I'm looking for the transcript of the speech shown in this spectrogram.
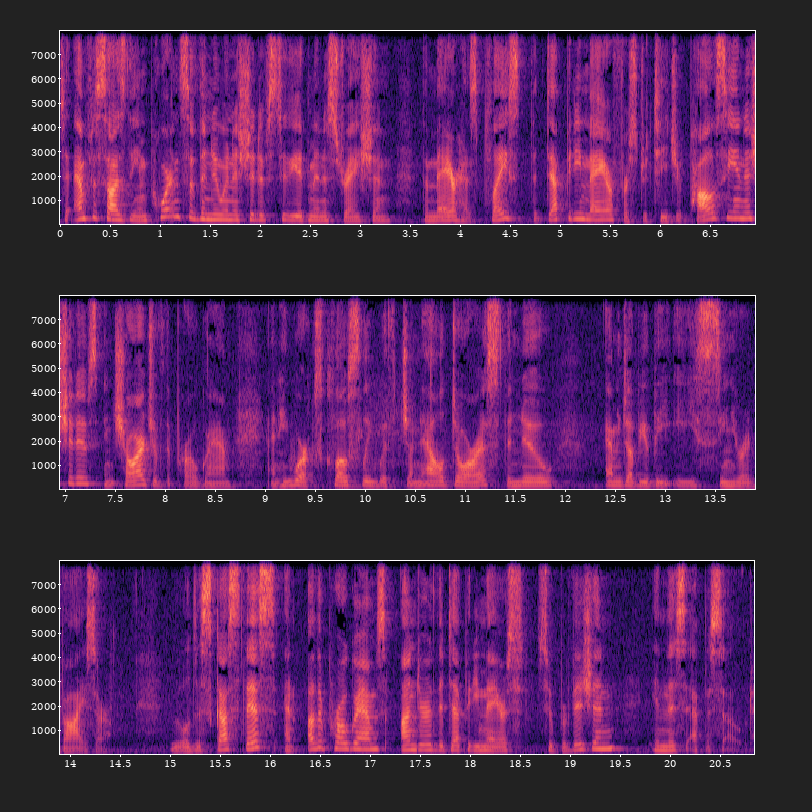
To emphasize the importance of the new initiatives to the administration, the mayor has placed the deputy mayor for strategic policy initiatives in charge of the program, and he works closely with Jonnel Doris, the new MWBE senior advisor. We will discuss this and other programs under the deputy mayor's supervision in this episode.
